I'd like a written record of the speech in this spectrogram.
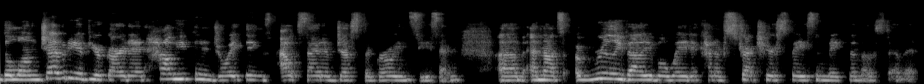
the longevity of your garden how you can enjoy things outside of just the growing season um, and that's a really valuable way to kind of stretch your space and make the most of it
